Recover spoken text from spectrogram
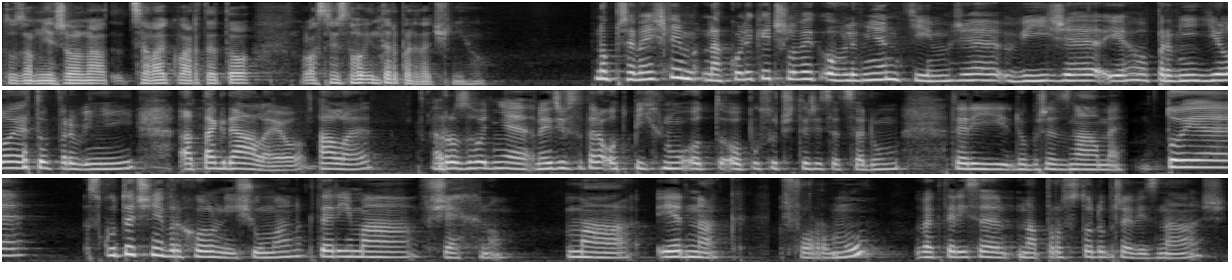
to zaměřil na celé kvarteto vlastně z toho interpretačního. No přemýšlím, nakolik je člověk ovlivněn tím, že ví, že jeho první dílo je to první a tak dále, jo. Ale rozhodně, nejdřív se teda odpíchnu od opusu 47, který dobře známe. To je skutečně vrcholný Schumann, který má všechno. Má jednak formu, ve které se naprosto dobře vyznáš,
